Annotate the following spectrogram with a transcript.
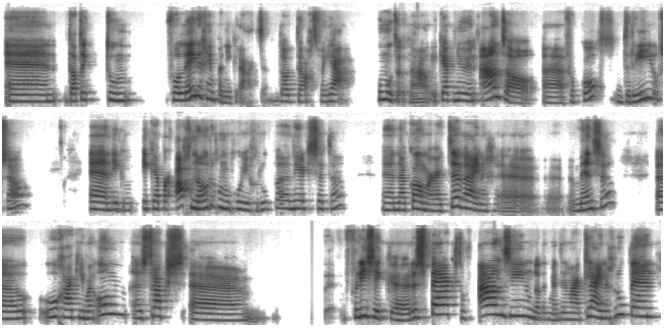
En dat ik toen volledig in paniek raakte. Dat ik dacht van ja, hoe moet dat nou? Ik heb nu een aantal uh, verkocht, drie of zo. En ik, ik heb er acht nodig om een goede groep uh, neer te zetten. En nou komen er te weinig mensen. hoe ga ik hiermee om? straks ehm, verlies ik respect of aanzien, omdat ik met een maar kleine groep ben.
